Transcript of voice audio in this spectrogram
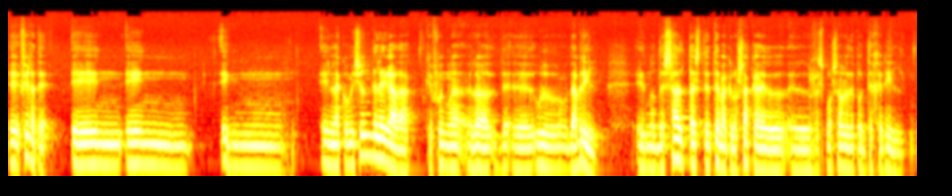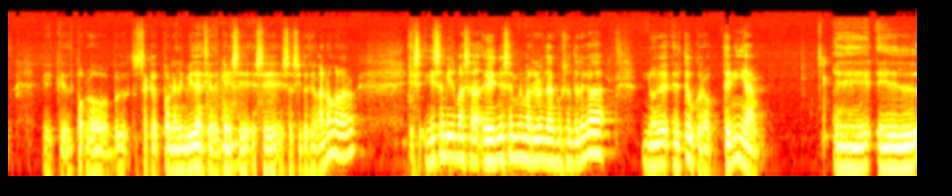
eh, fíjate, en, en, en, en, la comisión delegada, que fue en la, en la de, eh, de, abril, en donde salta este tema que lo saca el, el responsable de Puente Genil que, pone en evidencia de que hay ese, ese, esa situación anómala, ¿no? En esa, misma, en esa misma reunión de la Comisión Delegada, el Teucro tenía eh,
